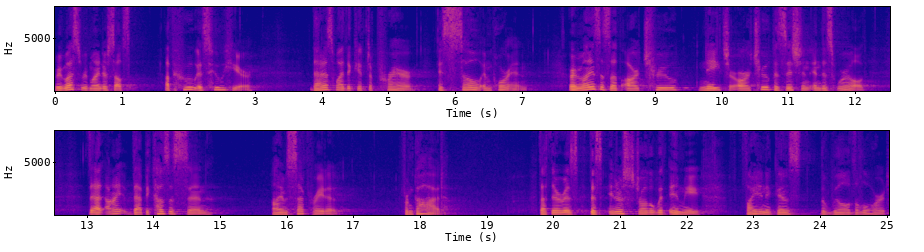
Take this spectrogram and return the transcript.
We must remind ourselves of who is who here. That is why the gift of prayer is so important. It reminds us of our true nature our true position in this world. That, I, that because of sin, I am separated from God. That there is this inner struggle within me fighting against the will of the Lord.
